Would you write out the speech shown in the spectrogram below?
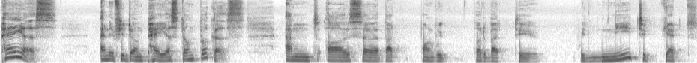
pay us. And if you don't pay us, don't book us. And uh, so at that point, we thought about to, we need to get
